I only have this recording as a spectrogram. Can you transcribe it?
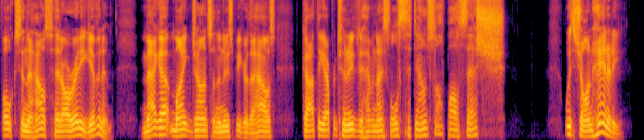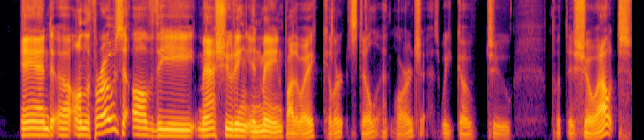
folks in the House had already given him. MAGA Mike Johnson, the new Speaker of the House, got the opportunity to have a nice little sit down softball sesh with Sean Hannity. And uh, on the throes of the mass shooting in Maine, by the way, killer still at large as we go to put this show out.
